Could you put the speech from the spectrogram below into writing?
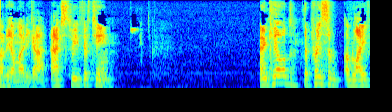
of the Almighty God. Acts 3:15. And killed the prince of, of life,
